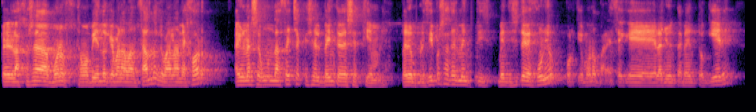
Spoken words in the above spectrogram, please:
Pero las cosas, bueno, estamos viendo que van avanzando, que van a mejor. Hay una segunda fecha que es el 20 de septiembre, pero en principio se hace el 27 de junio porque, bueno, parece que el ayuntamiento quiere.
